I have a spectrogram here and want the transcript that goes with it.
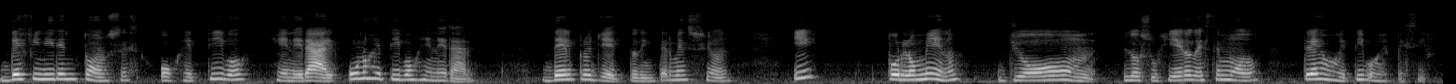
definir entonces objetivo general, un objetivo general del proyecto de intervención y por lo menos yo mm, lo sugiero de este modo, tres objetivos específicos.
